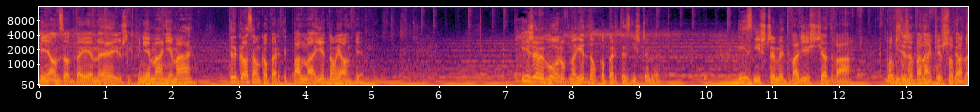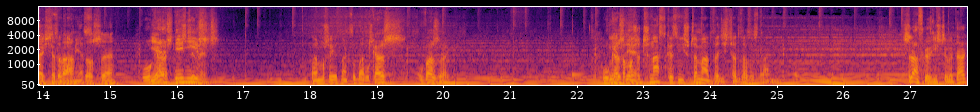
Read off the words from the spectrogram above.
Pieniądze oddajemy, już ich tu nie ma, nie ma. Tylko są koperty. Pan ma jedną, ja mam dwie. I żeby było równo, jedną kopertę zniszczymy. I zniszczymy 22. Bo Dobrze, widzę, że pana najpierw kusi zobaczyć, co 22. tam jest? Proszę. Łukasz, nie, niszcz. Ale może jednak zobaczyć. Łukasz, uważaj. nie, Łukasz, to nie. może 13 zniszczymy, a 22 zostanie. 13 zniszczymy, tak?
